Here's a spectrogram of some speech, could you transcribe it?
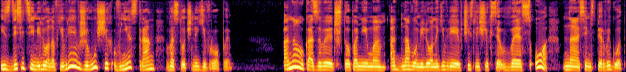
из 10 миллионов евреев, живущих вне стран Восточной Европы. Она указывает, что помимо 1 миллиона евреев, числящихся в ВСО на 71 год,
